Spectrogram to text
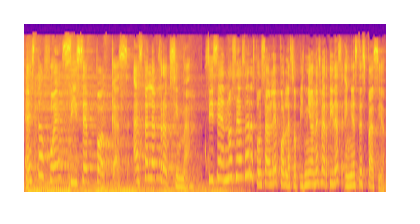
Esto fue CICE Podcast. Hasta la próxima. CICE no se hace responsable por las opiniones vertidas en este espacio.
